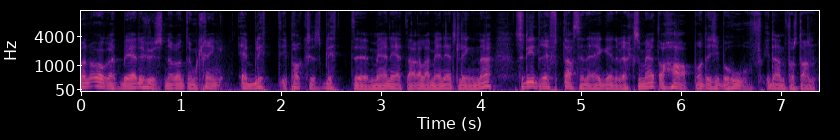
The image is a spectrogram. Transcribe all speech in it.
men òg at bedehusene rundt omkring er blitt i praksis blitt eh, menigheter eller menighetslignende, så de drifter sin egen virksomhet og har på en måte ikke behov i den forstand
